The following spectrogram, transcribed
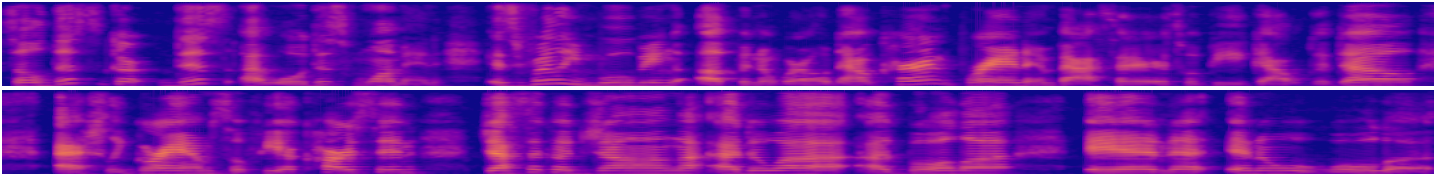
So this girl, this uh, well, this woman is really moving up in the world now. Current brand ambassadors would be Gal Gadot, Ashley Graham, Sofia Carson, Jessica Jung, Adwoa Aboah, and Enowola.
